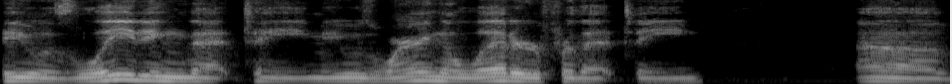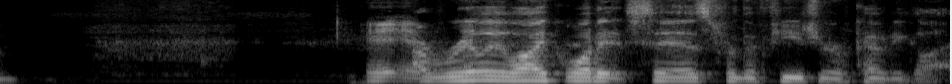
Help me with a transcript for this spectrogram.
He was leading that team. He was wearing a letter for that team. Uh, I really like what it says for the future of Cody Glass.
